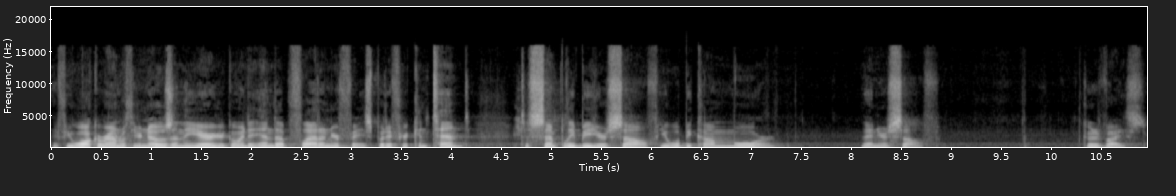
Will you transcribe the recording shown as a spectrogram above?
If you walk around with your nose in the air, you're going to end up flat on your face. But if you're content to simply be yourself, you will become more than yourself. Good advice.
